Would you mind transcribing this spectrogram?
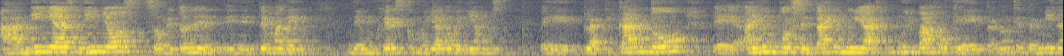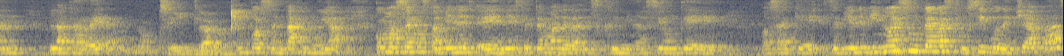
a niñas, niños, sobre todo en, el tema de, de, mujeres, como ya lo veníamos eh, platicando? Eh, hay un porcentaje muy, muy bajo que, perdón, que terminan la carrera, ¿no? Sí, claro. Un porcentaje muy alto. ¿Cómo hacemos también en este tema de la discriminación que o sea que se viene, y no es un tema exclusivo de Chiapas,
